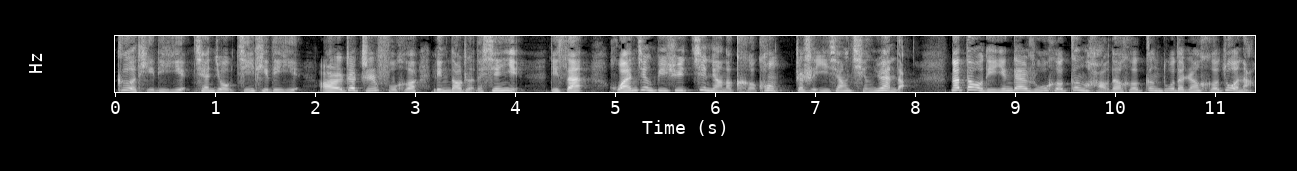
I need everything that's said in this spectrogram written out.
个体利益迁就集体利益，而这只符合领导者的心意。第三，环境必须尽量的可控，这是一厢情愿的。那到底应该如何更好的和更多的人合作呢？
